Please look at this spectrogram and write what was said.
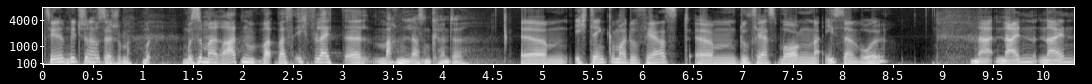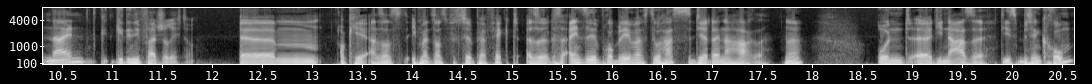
Zähne bleachen hast du ja schon mal. mu- musst du mal raten, wa- was ich vielleicht äh, machen lassen könnte. Ähm, ich denke mal, du fährst, ähm, du fährst morgen nach Istanbul. Na, nein, nein, nein, geht in die falsche Richtung. Ähm, okay, ansonsten, ich meine, sonst bist du ja perfekt. Also das einzige Problem, was du hast, sind ja deine Haare, ne? Und äh, die Nase, die ist ein bisschen krumm.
